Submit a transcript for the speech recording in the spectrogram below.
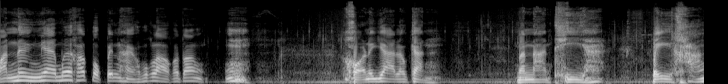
วันหนึ่งเนี่ยเมื่อเขาตกเป็นอาหารของพวกเราก็ต้องอขออนุญาตแล้วกัน นานๆทีฮะ ปีครั้ง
